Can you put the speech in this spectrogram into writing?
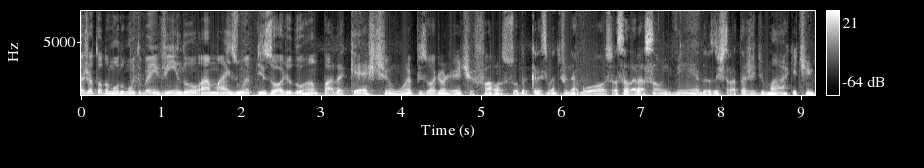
Seja todo mundo muito bem-vindo a mais um episódio do Rampada Cast, um episódio onde a gente fala sobre crescimento de negócio, aceleração em vendas, estratégia de marketing,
